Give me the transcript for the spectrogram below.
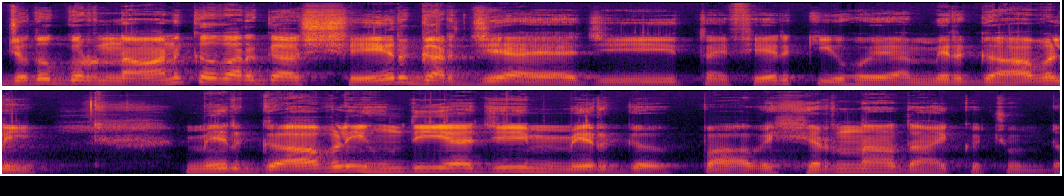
ਜਦੋਂ ਗੁਰੂ ਨਾਨਕ ਵਰਗਾ ਸ਼ੇਰ ਗਰਜਿਆ ਹੈ ਜੀ, ਤਾਂ ਫਿਰ ਕੀ ਹੋਇਆ? ਮਿਰਗਾਵਲੀ ਮਿਰਗਾਵਲੀ ਹੁੰਦੀ ਹੈ ਜੀ ਮਿਰਗ, ਭਾਵ ਹਿਰਨਾ ਦਾ ਇੱਕ ਝੁੰਡ।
